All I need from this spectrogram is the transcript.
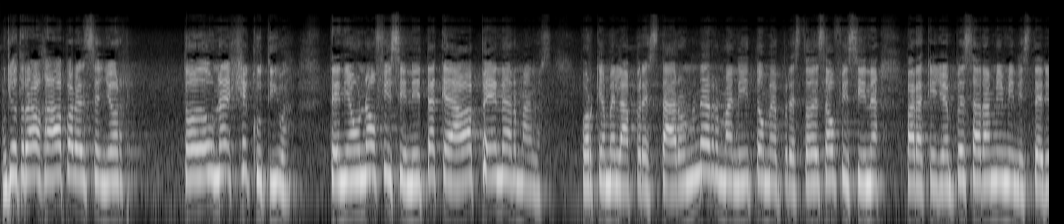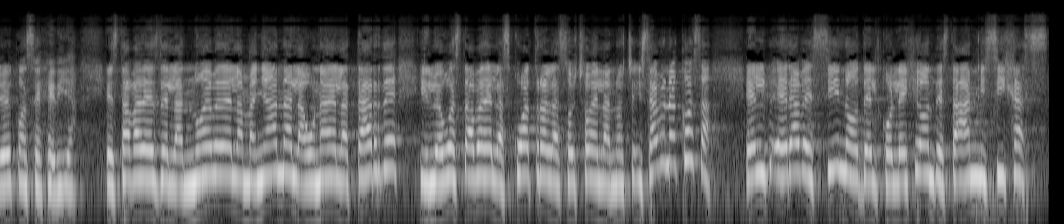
Yo trabajaba para el Señor, toda una ejecutiva. Tenía una oficinita que daba pena, hermanos, porque me la prestaron. Un hermanito me prestó esa oficina para que yo empezara mi ministerio de consejería. Estaba desde las nueve de la mañana a la una de la tarde y luego estaba de las cuatro a las ocho de la noche. Y sabe una cosa, él era vecino del colegio donde estaban mis hijas.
